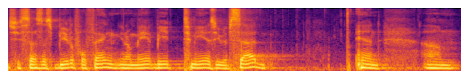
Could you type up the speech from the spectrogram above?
she says this beautiful thing, you know, may it be to me as you have said. And um,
